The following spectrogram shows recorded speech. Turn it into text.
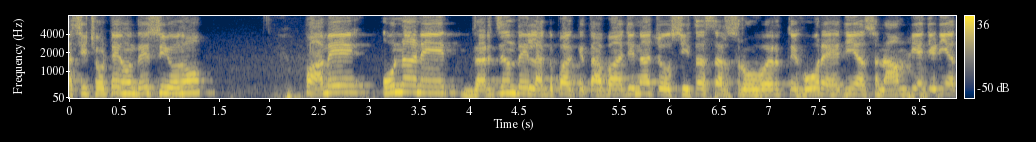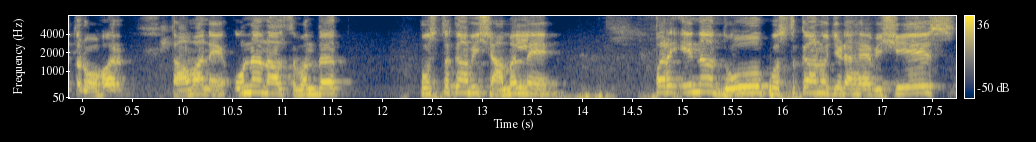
ਅਸੀਂ ਛੋਟੇ ਹੁੰਦੇ ਸੀ ਉਦੋਂ, ਭਾਵੇਂ ਉਹਨਾਂ ਨੇ ਦਰਜਨ ਦੇ ਲਗਭਗ ਕਿਤਾਬਾਂ, ਜਿਨ੍ਹਾਂ ਚੋਂ ਸੀਤਾਸਰ ਸਰੋਵਰ ਤੇ ਹੋਰ ਇਹੋ ਜਿਹੀਆਂ ਸੁਨਾਮ ਦੀਆਂ ਜਿਹੜੀਆਂ ਧਰੋਹਰ ਥਾਵਾਂ ਨੇ, ਉਹਨਾਂ ਨਾਲ ਸੰਬੰਧਿਤ ਪੁਸਤਕਾਂ ਵੀ ਸ਼ਾਮਲ ਨੇ। ਪਰ ਇਹਨਾਂ ਦੋ ਪੁਸਤਕਾਂ ਨੂੰ ਜਿਹੜਾ ਹੈ ਵਿਸ਼ੇਸ਼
